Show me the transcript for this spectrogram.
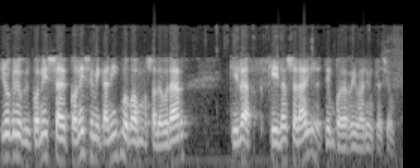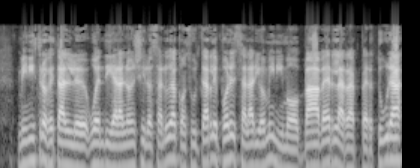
Yo creo que con, esa, con ese mecanismo vamos a lograr que, la, que los salarios estén por arriba de la inflación. Ministro, ¿qué tal? Eh, buen día. Alonso lo saluda. Consultarle por el salario mínimo. ¿Va a haber la reapertura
